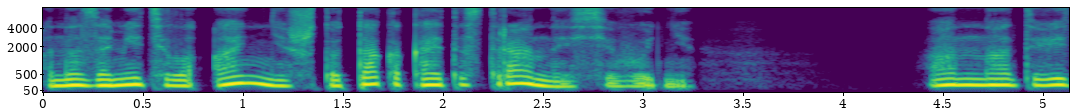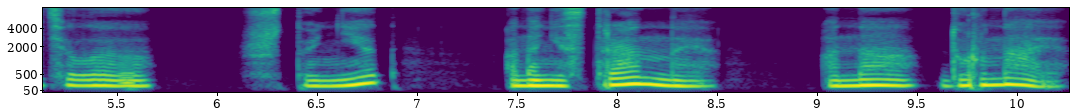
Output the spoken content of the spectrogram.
Она заметила Анне, что та какая-то странная сегодня — Анна ответила, что нет, она не странная, она дурная.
